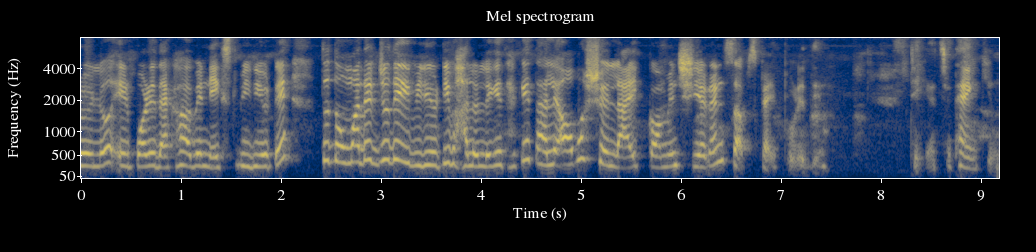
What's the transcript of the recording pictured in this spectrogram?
রইল, এরপরে দেখা হবে নেক্সট ভিডিওতে তো তোমাদের যদি এই ভিডিওটি ভালো লেগে থাকে, তাহলে অবশ্যই like comment share and subscribe করে দিন ঠিক আছে থ্যাংক ইউ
